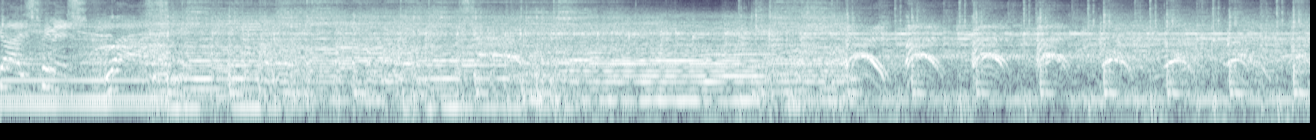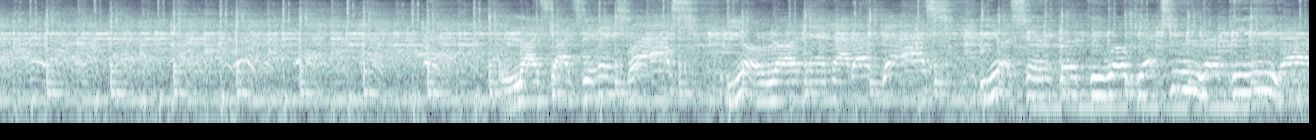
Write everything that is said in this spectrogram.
guys finish last. Lights, guys, finish last. You're running out of gas. Your sympathy will get you happy.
